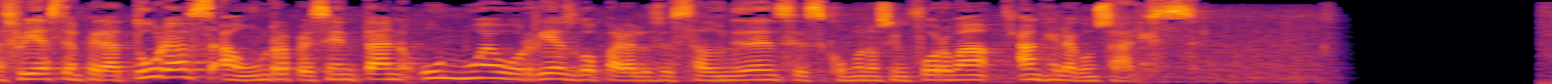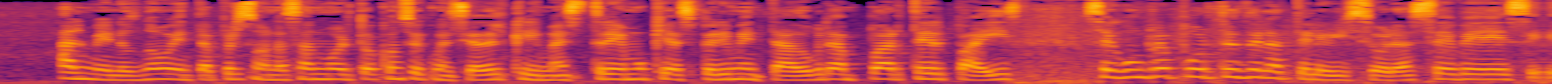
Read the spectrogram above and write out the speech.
Las frías temperaturas aún representan un nuevo riesgo para los estadounidenses, como nos informa Ángela González. Al menos 90 personas han muerto a consecuencia del clima extremo que ha experimentado gran parte del país, según reportes de la televisora CBS,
